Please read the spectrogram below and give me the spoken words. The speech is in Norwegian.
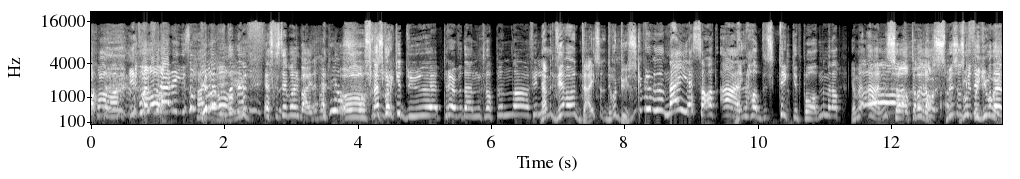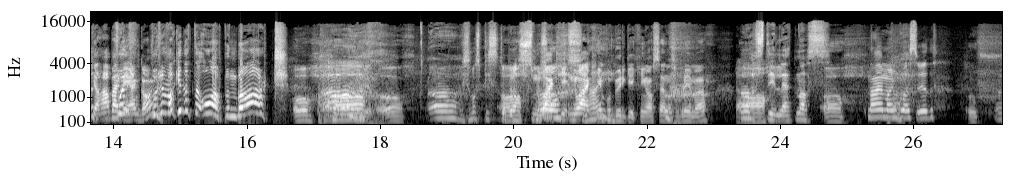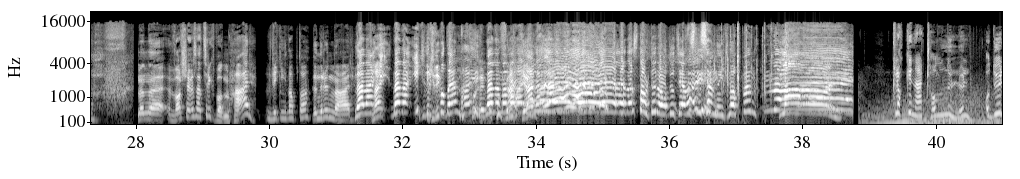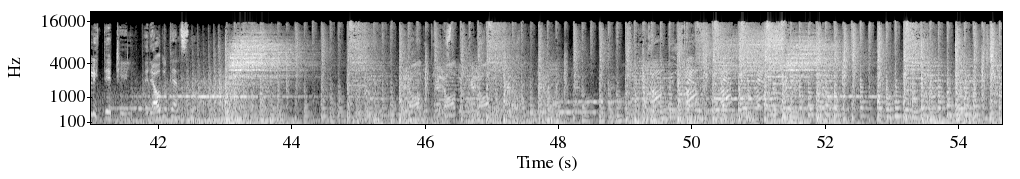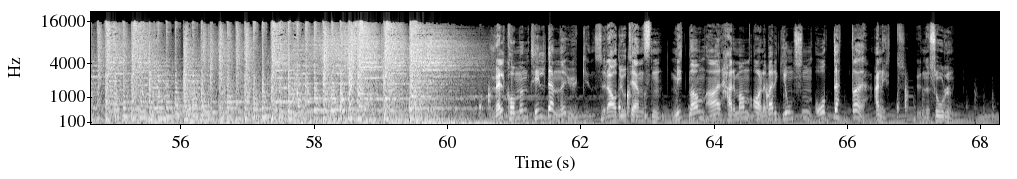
Hvorfor er det ingen som prøvde det? Jeg skal stemme Arbeiderpartiet. Skulle ikke du eh, prøve den knappen, da, Philip? Nei, men det var jo deg som Det var du som skulle prøve den. Nei, jeg sa at Erlend hadde trykket på den, men at Ja, men Erlend sa at det var Rasmus som skulle trykke på den. en? Hvorfor var ikke dette åpenbart? Hvis åh. Liksom har spist opp Rasmus. Nå er jeg keen på Burger King, det noen som blir med? Åh, stillheten, ass. Åh. Nei, man gåsehud. Men eh, hva skjer hvis jeg trykker på den her? Hvilken knapp da? Den runde her. Nei, nei, Nei. nei, nei ikke trykk på den! Nei. Nei, nei, nei, nei, nei, nei, nei, nei, nei, nei, Da starter radiotjenesten sendingknappen. Nei! Klokken er 12.00, og du lytter til Radiotjenesten. Velkommen til denne ukens radiotjenesten. Mitt navn er Herman Arneberg Johnsen, og dette er Nytt under solen.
